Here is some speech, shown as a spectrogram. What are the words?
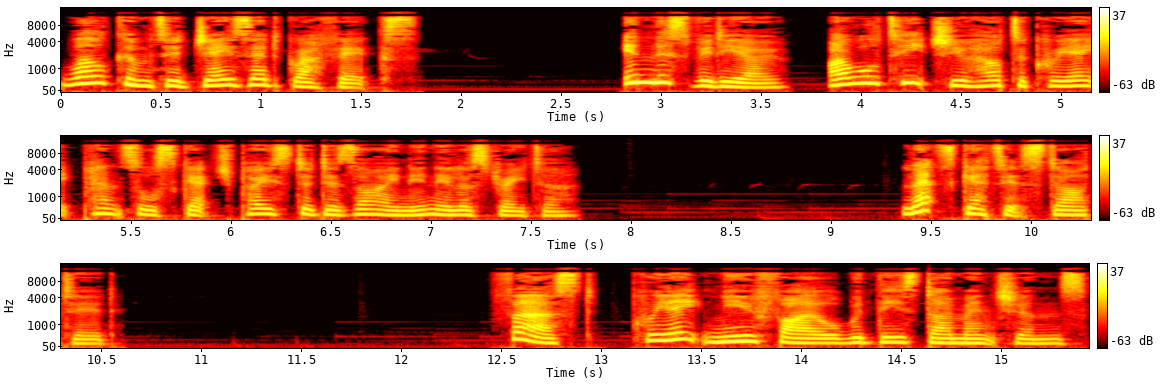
Welcome to JZ Graphics. In this video, I will teach you how to create pencil sketch poster design in Illustrator. Let's get it started. First, create new file with these dimensions.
